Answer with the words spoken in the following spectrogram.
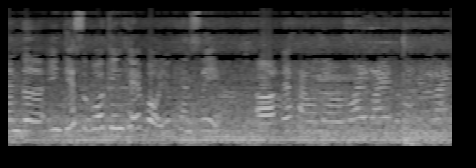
And uh, in this working table, you can see they have the white light, light.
